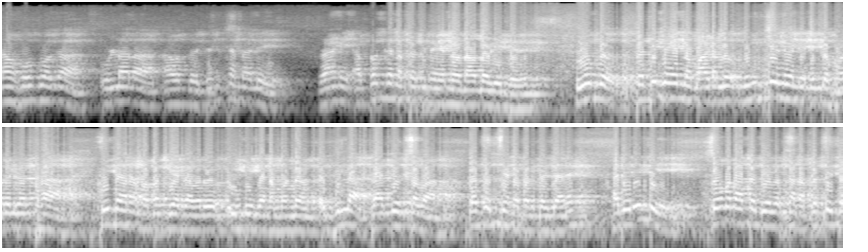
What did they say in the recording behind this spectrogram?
ನಾವು ಹೋಗುವಾಗ ಉಳ್ಳಾಲ ಆ ಒಂದು ಜಂಕ್ಷನ್ನಲ್ಲಿ ರಾಣಿ ಅಬ್ಬಕ್ಕನ ಪ್ರತಿಮೆಯನ್ನು ನಾವು ನೋಡಿದ್ದೇವೆ. ಈ ಒಂದು ಪ್ರತಿಮೆಯನ್ನು ಮಾಡಲು ಮುಂಚೂಣಿಯಲ್ಲಿ ನಿಂತು ಹೋರಾಡಿದಂತಹ ಸೀತಾರಾಮ ಬಂಗೇರ್ ಅವರು ಇದೀಗ ನಮ್ಮನ್ನು ಜಿಲ್ಲಾ ರಾಜ್ಯೋತ್ಸವ ಪ್ರಶಸ್ತಿಯನ್ನು ಪಡೆದಿದ್ದಾರೆ. ಅದೇ ರೀತಿ ಸೋಮನಾಥ ದೇವಸ್ಥಾನ ಪ್ರಸಿದ್ಧ,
